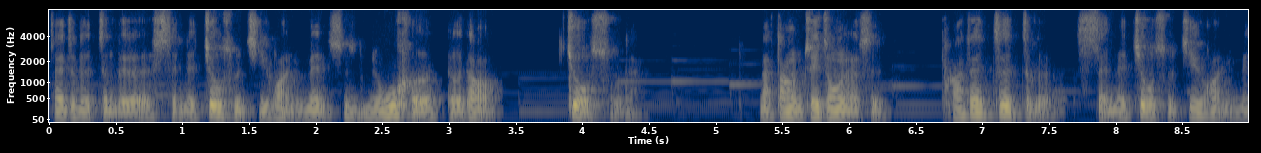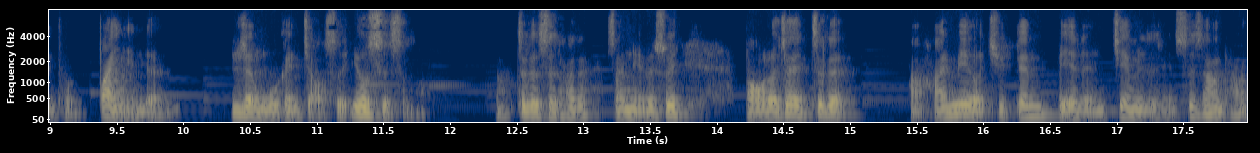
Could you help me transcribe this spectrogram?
在这个整个的神的救赎计划里面是如何得到救赎的？那当然最重要的是，他在这这个神的救赎计划里面头扮演的任务跟角色又是什么？啊，这个是他的三年。所以保罗在这个啊还没有去跟别人见面之前，事实上他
